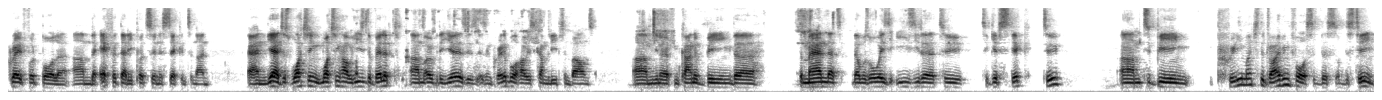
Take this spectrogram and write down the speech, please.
great footballer. Um, the effort that he puts in is second to none. And yeah, just watching watching how he's developed um, over the years is, is incredible. How he's come leaps and bounds. Um, you know, from kind of being the the man that that was always easy to to to give stick to, um, to being pretty much the driving force of this of this team.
